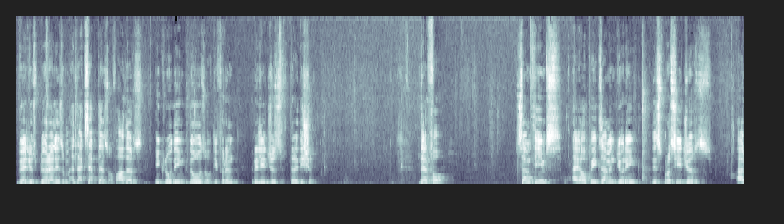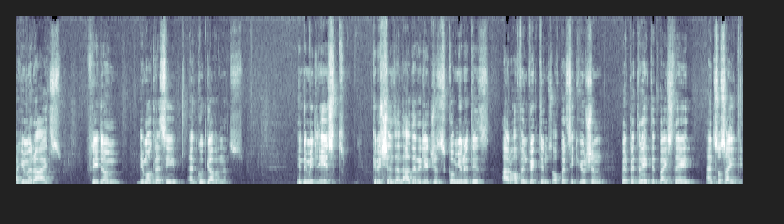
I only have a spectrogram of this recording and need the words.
values pluralism and acceptance of others, including those of different religious tradition. Therefore, some themes I hope we examine during these procedures are human rights, freedom, democracy, and good governance. In the Middle East, Christians and other religious communities are often victims of persecution perpetrated by state and society.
